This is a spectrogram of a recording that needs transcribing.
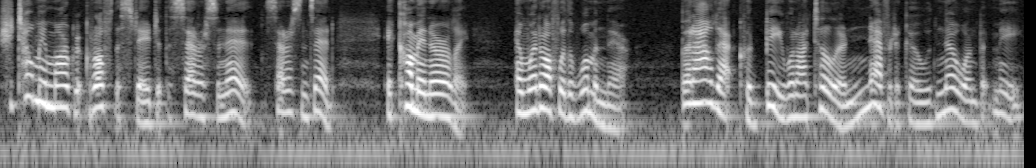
She told me Margaret got off the stage at the Saracen's Head. It come in early, and went off with a woman there. But how that could be when I told her never to go with no one but me.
